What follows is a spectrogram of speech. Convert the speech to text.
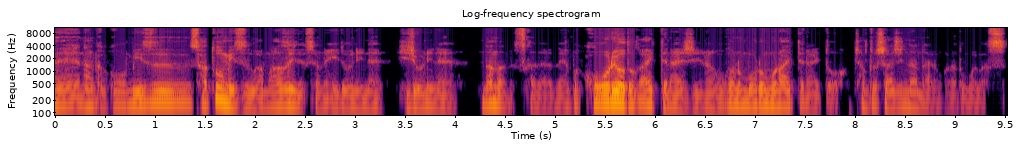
ねなんかこう、水、砂糖水はまずいですよね、非常にね。非常にね。何なんですかね。やっぱ香料とか入ってないし、なんか他のもろもろ入ってないと、ちゃんとした味にならないのかなと思います。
